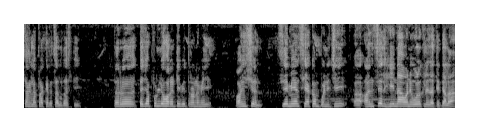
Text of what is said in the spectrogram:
चांगल्या प्रकारे चालत असते. तर त्याच्या पुढली व्हरायटी मित्रांनो मी अंशल सेमेन्स ह्या कंपनीची अंसेल अन्सेल ही नावाने ओळखली जाते त्याला.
